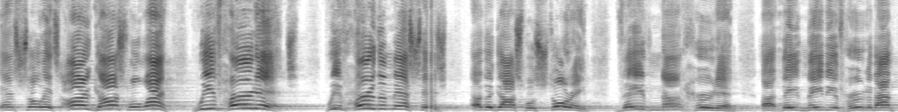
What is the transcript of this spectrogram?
And so it's our gospel. Why? We've heard it. We've heard the message of the gospel story. They've not heard it. Uh, they maybe have heard about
